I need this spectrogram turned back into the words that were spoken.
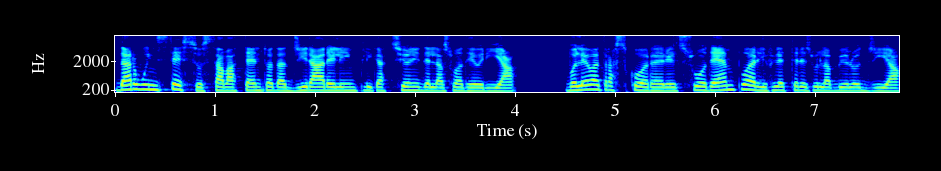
Darwin stesso stava attento ad aggirare le implicazioni della sua teoria. Voleva trascorrere il suo tempo a riflettere sulla biologia,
